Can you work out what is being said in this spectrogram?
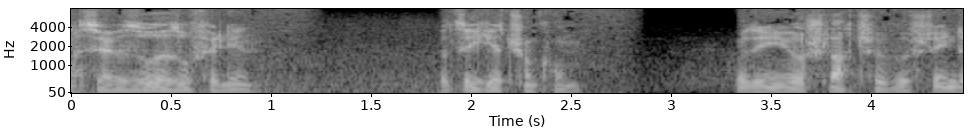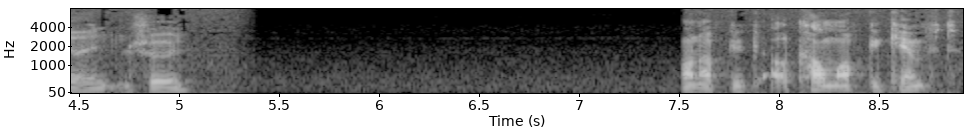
Das werden wir so oder so verlieren. Das sehe ich jetzt schon kommen. Wir sehen ihre Schlachtschiffe stehen da hinten schön. Kaum, abge kaum abgekämpft.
